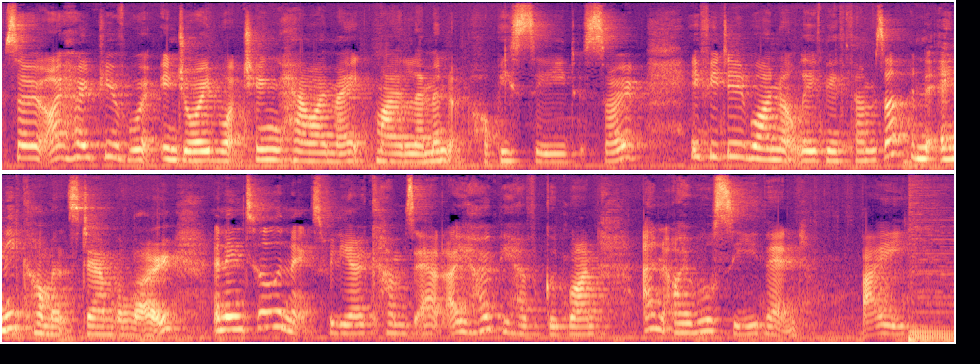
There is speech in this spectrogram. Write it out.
So I hope you've enjoyed watching how I make my lemon poppy seed soap. If you did, why not leave me a thumbs up and any comments down below. And until the next video comes out, I hope you have a good one and I will see you then. Bye.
